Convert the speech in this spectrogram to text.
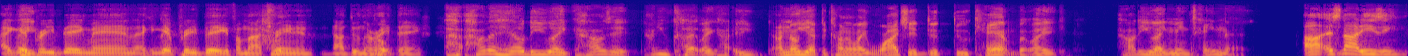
I get pretty big, man. I can get pretty big if I'm not how, training, not doing the how, right things. How the hell do you like? How is it? How do you cut? Like, how, you, I know you have to kind of like watch it do, through camp, but like, how do you like maintain that? Uh, it's not easy.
